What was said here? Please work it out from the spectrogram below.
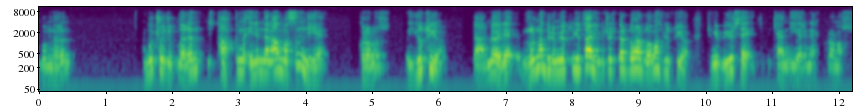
bunların. Bu çocukların tahtımı elimden almasın diye Kronos yutuyor. Yani böyle zurna dürüm yut- yutar gibi çocuklar doğar doğmaz yutuyor. Çünkü büyürse kendi yerine Kronos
